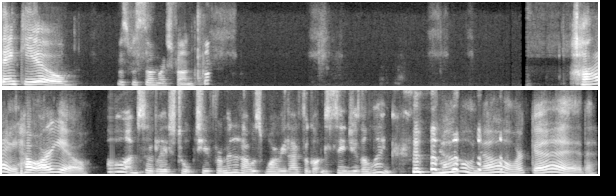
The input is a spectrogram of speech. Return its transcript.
Thank you. This was so much fun. Bye. Hi, how are you? Oh, I'm so glad to talk to you. For a minute, I was worried I'd forgotten to send you the link. no, no, we're good.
